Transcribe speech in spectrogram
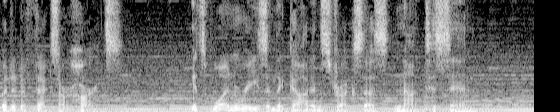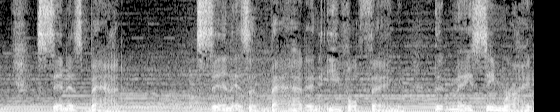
but it affects our hearts. It's one reason that God instructs us not to sin. Sin is bad. Sin is a bad and evil thing that may seem right,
